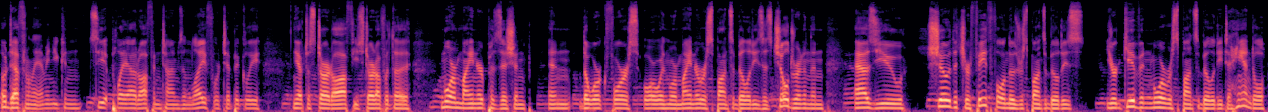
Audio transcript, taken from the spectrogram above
Oh, definitely. I mean, you can see it play out oftentimes in life where typically you have to start off, you start off with a more minor position in the workforce or with more minor responsibilities as children. And then as you show that you're faithful in those responsibilities, you're given more responsibility to handle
